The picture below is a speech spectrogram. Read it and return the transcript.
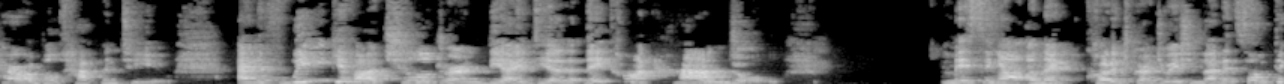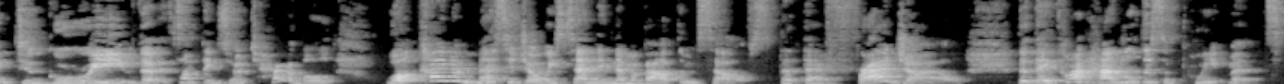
terrible happened to you. And if we give our children the idea that they can't handle missing out on their college graduation, that it's something to grieve, that it's something so terrible, what kind of message are we sending them about themselves? That they're fragile, that they can't handle disappointments.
